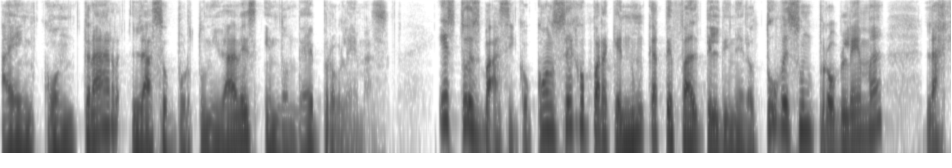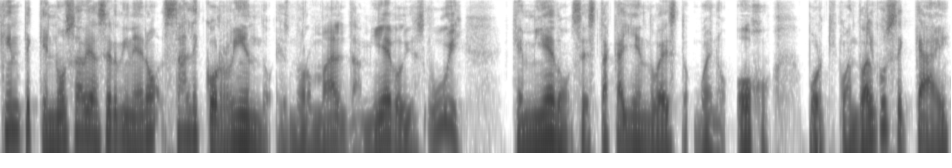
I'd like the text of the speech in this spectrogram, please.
a encontrar las oportunidades en donde hay problemas. Esto es básico, consejo para que nunca te falte el dinero. Tú ves un problema, la gente que no sabe hacer dinero sale corriendo. Es normal, da miedo, dices, uy, qué miedo, se está cayendo esto. Bueno, ojo, porque cuando algo se cae,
